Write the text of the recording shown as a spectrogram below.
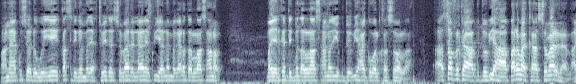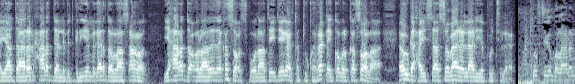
Waxaana ku soo dhoweeyey qasriga madaxtooyada somalilan ee ku yaalla magaalada laascanood mayarka degmada laascanood iyo guddoomiyaha gobolka soola. Safarka guddoomiyaha baarlamaanka somalilan ayaa daaran xaalada nabadgeliyey magaalada laascanood iyo xaalada colaadeed ee ka soo cusboolaatay deegaanka tukaraq ee gobolka soola ee u dhexaysa somalilan iyo puntland. Waftigan ballaadhan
